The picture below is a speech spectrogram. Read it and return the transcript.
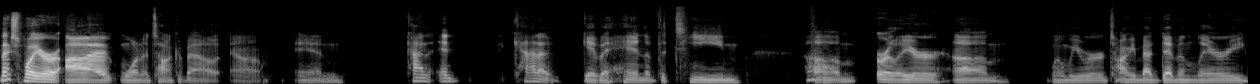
Next player I want to talk about, um, and kind of and kind of gave a hint of the team um, earlier um, when we were talking about Devin Leary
